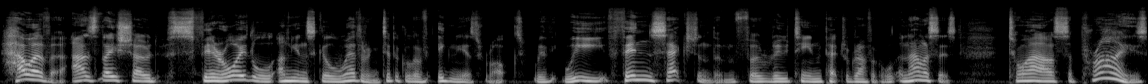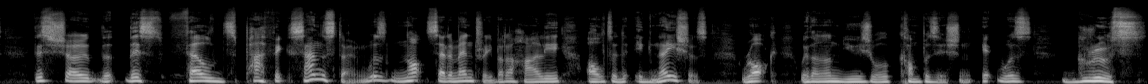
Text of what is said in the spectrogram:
However, as they showed spheroidal onion skin weathering, typical of igneous rocks, we thin sectioned them for routine petrographical analysis. To our surprise, this showed that this feldspathic sandstone was not sedimentary, but a highly altered igneous rock with an unusual composition. It was grus,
